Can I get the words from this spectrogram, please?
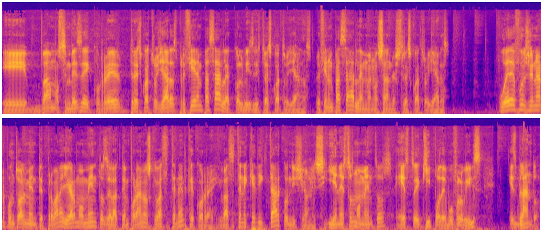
Eh, vamos, en vez de correr 3-4 yardas, prefieren pasarle a Cole Beasley 3-4 yardas. Prefieren pasarle a Emmanuel Sanders 3-4 yardas. Puede funcionar puntualmente, pero van a llegar momentos de la temporada en los que vas a tener que correr y vas a tener que dictar condiciones. Y en estos momentos, este equipo de Buffalo Bills es blando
